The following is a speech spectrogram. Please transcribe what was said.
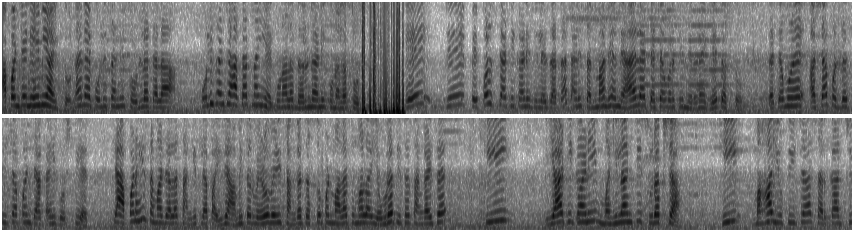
आपण जे नेहमी ऐकतो नाही नाही पोलिसांनी सोडलं त्याला. पोलिसांच्या हातात नाही आहे कुणाला धरणं आणि कुणाला सोडणं. हे जे पेपर्स त्या ठिकाणी दिले जातात आणि सन्मान्य न्यायालय त्याच्यावरती निर्णय घेत असतो. त्याच्यामुळे अशा पद्धतीच्या पण ज्या काही गोष्टी आहेत त्या आपणही समाजाला सांगितल्या पाहिजे. आम्ही तर वेळोवेळी सांगत असतो पण मला तुम्हाला एवढंच इथं सांगायचं आहे की या ठिकाणी महिलांची सुरक्षा ही महायुतीच्या सरकारची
